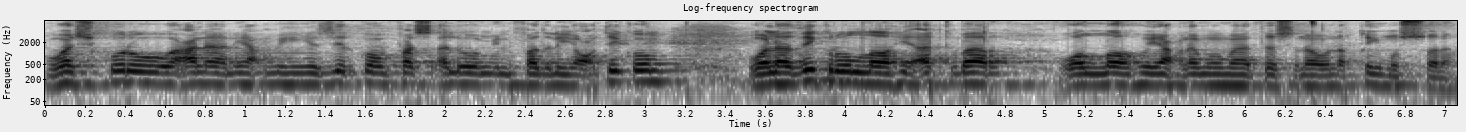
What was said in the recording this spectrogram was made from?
واشكروا على نعمه يزدكم فاسألوا من فضل يعطيكم. ولذكر الله أكبر والله يعلم ما تصنعون. قيموا الصلاة.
